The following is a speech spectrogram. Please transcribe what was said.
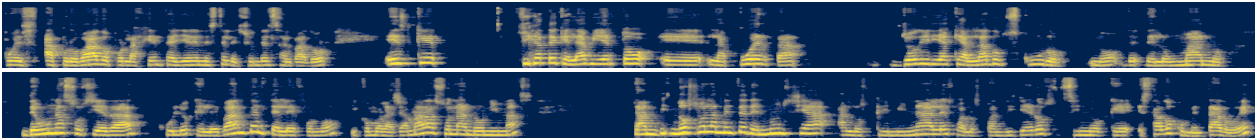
pues aprobado por la gente ayer en esta elección del Salvador, es que fíjate que le ha abierto eh, la puerta, yo diría que al lado oscuro, ¿no? de lo humano, de una sociedad, Julio, que levanta el teléfono y como las llamadas son anónimas, también, no solamente denuncia a los criminales o a los pandilleros, sino que está documentado, ¿eh?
